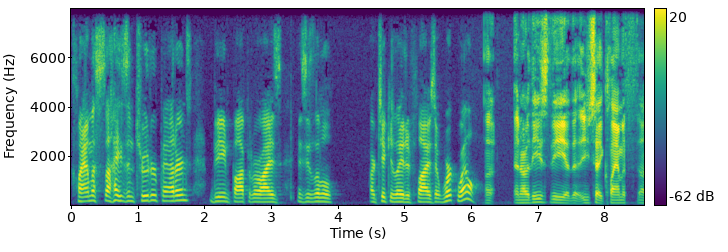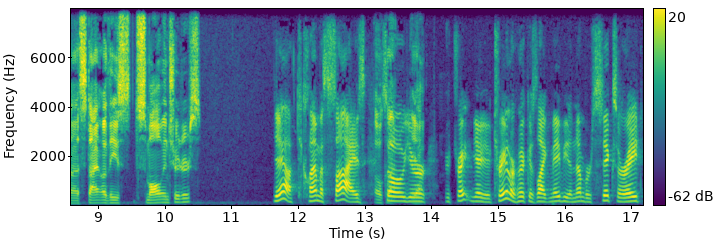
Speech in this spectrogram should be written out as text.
Klamath size intruder patterns being popularized as these little articulated flies that work well. Uh, and are these the, the you say Klamath uh, style? Are these small intruders? Yeah, Klamath size. Okay. So your yeah. your tra- yeah your trailer hook is like maybe a number six or eight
